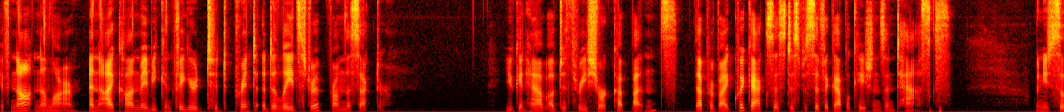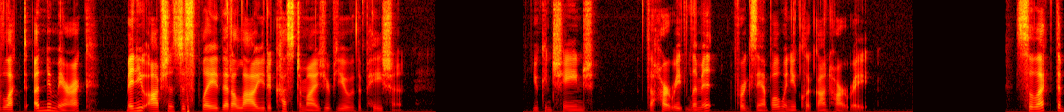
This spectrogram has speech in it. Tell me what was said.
If not an alarm, an icon may be configured to print a delayed strip from the sector. You can have up to three shortcut buttons that provide quick access to specific applications and tasks. When you select a numeric, menu options display that allow you to customize your view of the patient. You can change the heart rate limit, for example, when you click on heart rate. Select the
